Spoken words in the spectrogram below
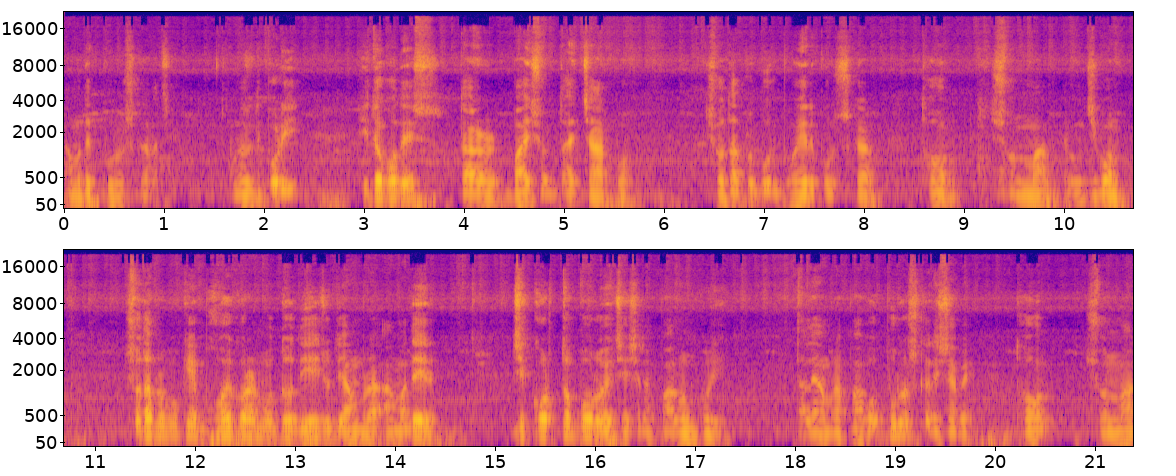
আমাদের পুরস্কার আছে। আমরা যদি পড়ি হিতোপদেশ, তার বাইশ অধ্যায় চার পর সদাপ্রভুর ভয়ের পুরস্কার, ধন, সম্মান এবং জীবন। সদাপ্রভুকে ভয় করার মধ্য দিয়ে যদি আমরা আমাদের যে কর্তব্য রয়েছে সেটা পালন করি, তাহলে আমরা পাব পুরস্কার হিসাবে ধন, সম্মান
